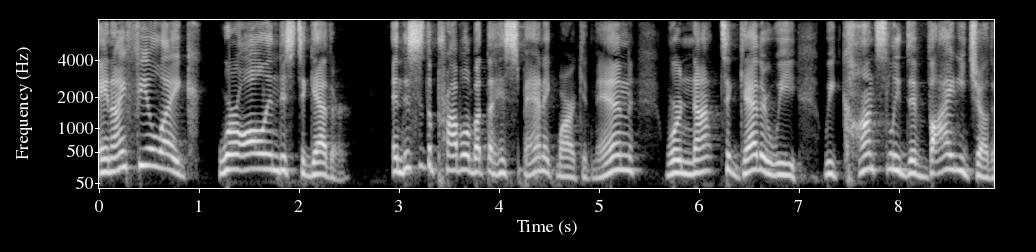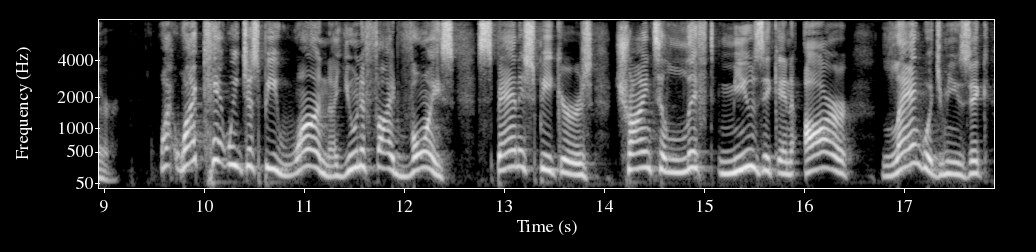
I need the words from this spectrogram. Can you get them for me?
and I feel like we're all in this together. And this is the problem about the Hispanic market, man. We're not together. We we constantly divide each other. Why, why can't we just be one, a unified voice, Spanish speakers trying to lift music and our language music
